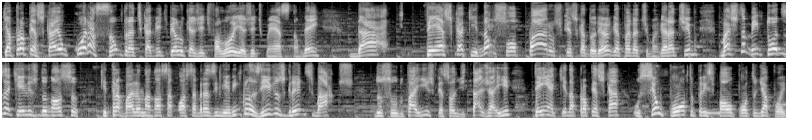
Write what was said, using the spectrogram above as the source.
que a ProPescar é o coração, praticamente, pelo que a gente falou e a gente conhece também, da pesca aqui, não só para os pescadores Angaratiba, Mangaratiba, mas também todos aqueles do nosso que trabalham na nossa costa brasileira, inclusive os grandes barcos do sul do país, o pessoal de Itajaí tem aqui na ProPescar o seu ponto principal, o ponto de apoio.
